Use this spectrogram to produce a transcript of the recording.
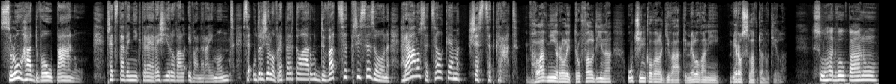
Sluha dvou pánů. Představení, které režíroval Ivan Raimond, se udrželo v repertoáru 23 sezón. Hrálo se celkem 600krát. V hlavní roli Trufaldína účinkoval diváky milovaný Miroslav Donutil. Sluha dvou pánů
